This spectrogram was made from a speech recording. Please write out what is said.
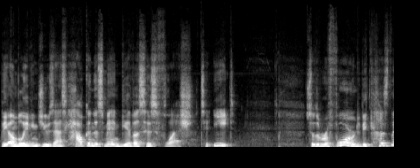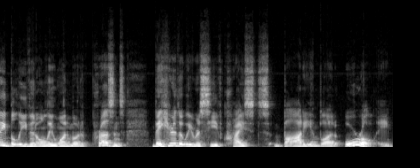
The unbelieving Jews ask, how can this man give us his flesh to eat? So the Reformed, because they believe in only one mode of presence, they hear that we receive Christ's body and blood orally,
